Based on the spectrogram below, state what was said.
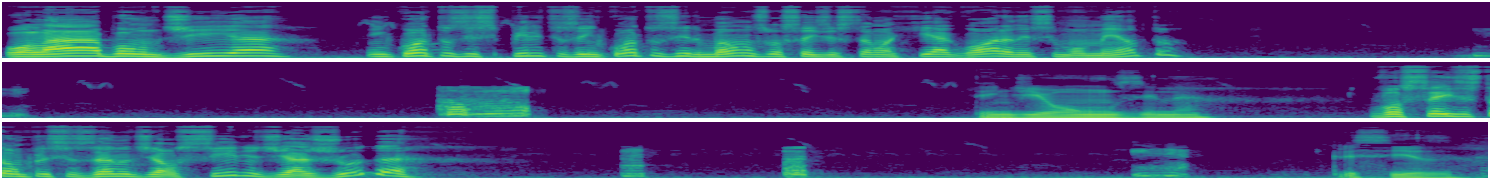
Olá, bom dia. Enquanto os espíritos, enquanto os irmãos vocês estão aqui agora, nesse momento? Entendi, 11, né? Vocês estão precisando de auxílio, de ajuda? Precisa.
